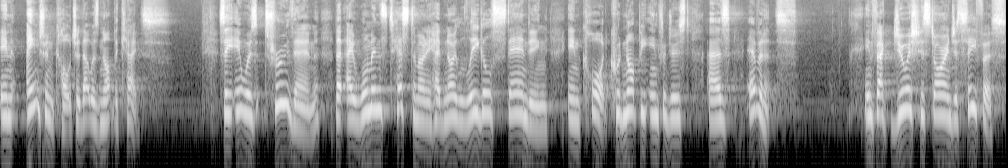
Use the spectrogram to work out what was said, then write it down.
in ancient culture, that was not the case. See, it was true then that a woman's testimony had no legal standing in court, could not be introduced as evidence. In fact, Jewish historian Josephus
